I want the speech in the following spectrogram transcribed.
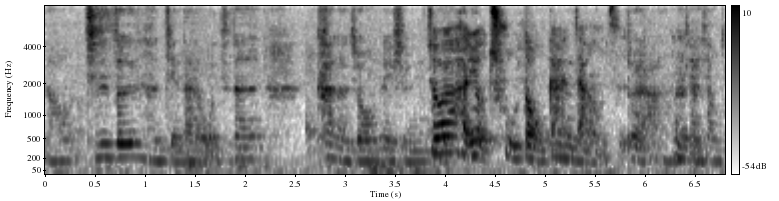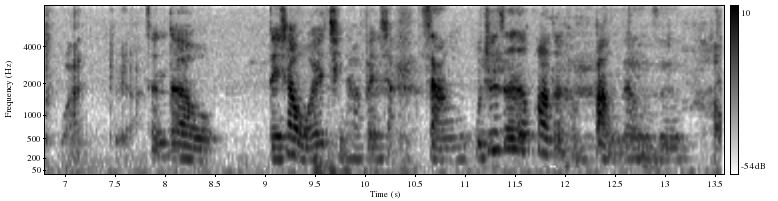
然后其实都是很简单的文字，但是看了之后内心就会很有触动感，这样子。对啊，再加上图案，对啊。真的，等一下我会请他分享一张，我觉得真的画的很棒，这样子。好。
